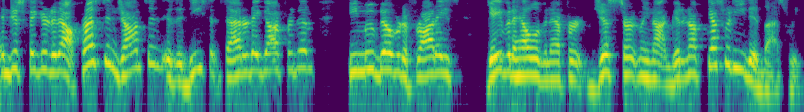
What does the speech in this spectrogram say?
and just figured it out. Preston Johnson is a decent Saturday guy for them. He moved over to Fridays, gave it a hell of an effort, just certainly not good enough. Guess what he did last week?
